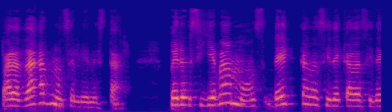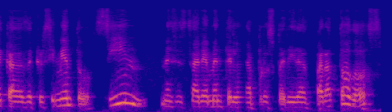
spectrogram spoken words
para darnos el bienestar. Pero si llevamos décadas y décadas y décadas de crecimiento sin necesariamente la prosperidad para todos,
